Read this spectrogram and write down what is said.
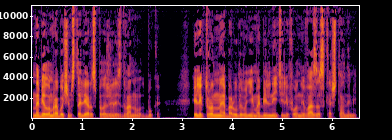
На белом рабочем столе расположились два ноутбука, электронное оборудование, мобильные телефоны, ваза с каштанами,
